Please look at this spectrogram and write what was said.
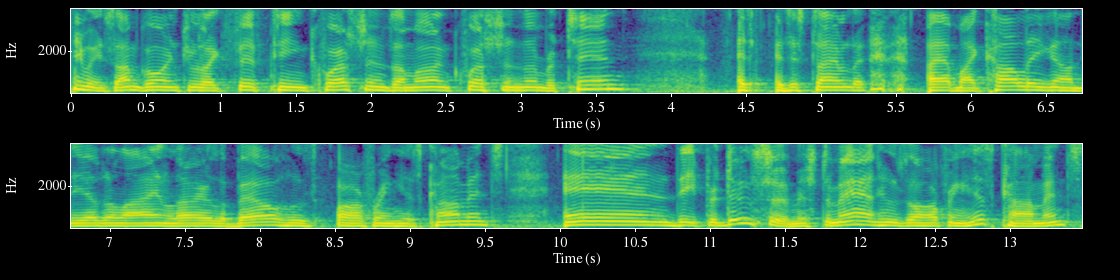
Anyway, so I'm going through like 15 questions. I'm on question number 10. At, at this time, I have my colleague on the other line, Larry LaBelle, who's offering his comments, and the producer, Mr. Matt, who's offering his comments.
